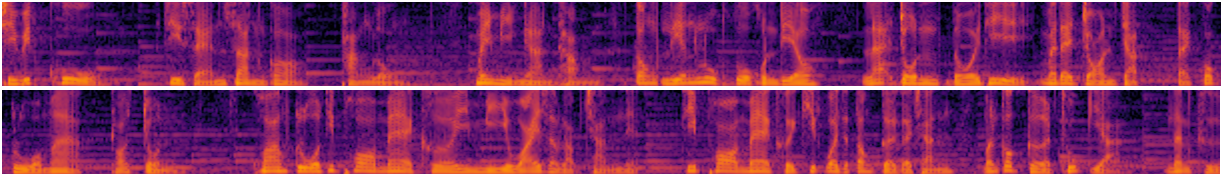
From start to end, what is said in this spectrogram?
ชีวิตคู่ที่แสนสั้นก็พังลง ไม่มีงานทำต้องเลี้ยงลูกตัวคนเดียว และจนโดยที่ไม่ได้จรจัดแต่ก็กลัวมาก เพราะจน ความกลัวที่พ่อแม่เคยมีไว้สำหรับฉันเนี่ยที่พ่อแม่เคยคิดว่าจะต้องเกิดกับฉัน มันก็เกิดทุกอย่าง นั่นคือ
